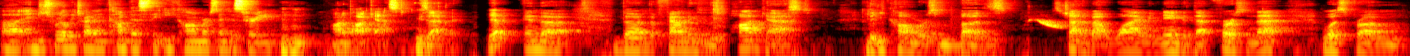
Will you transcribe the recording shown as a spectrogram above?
uh, and just really try to encompass the e-commerce industry mm-hmm. on a podcast. Exactly. Yep. And the the the foundings of this podcast, the e-commerce buzz, it's chatting about why we named it that first, and that was from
